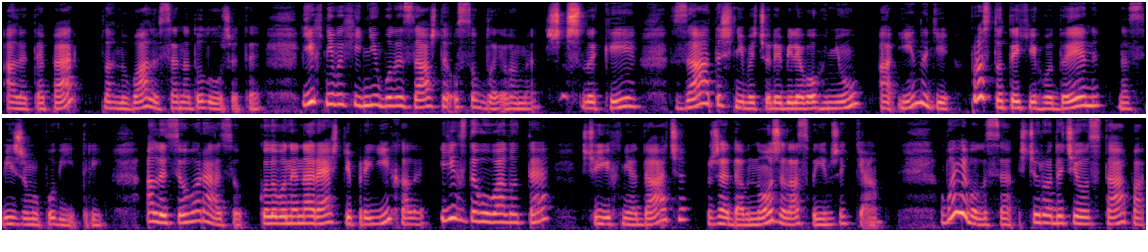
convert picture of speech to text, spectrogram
але тепер планували все надолужити. Їхні вихідні були завжди особливими: шашлики, затишні вечори біля вогню, а іноді просто тихі години на свіжому повітрі. Але цього разу, коли вони нарешті приїхали, їх здивувало те, що їхня дача вже давно жила своїм життям. Виявилося, що родичі Остапа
